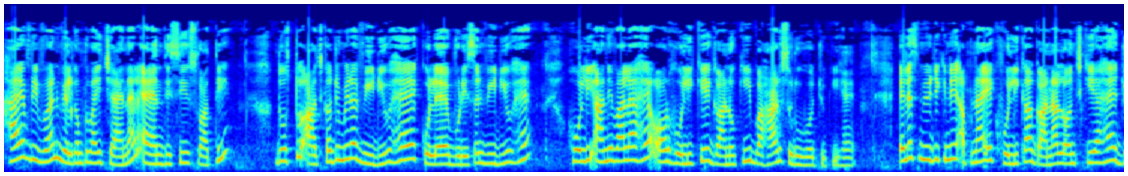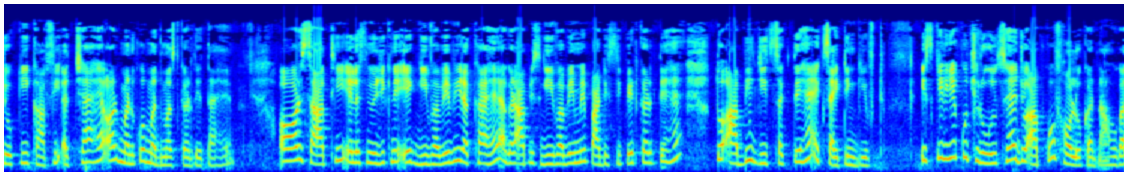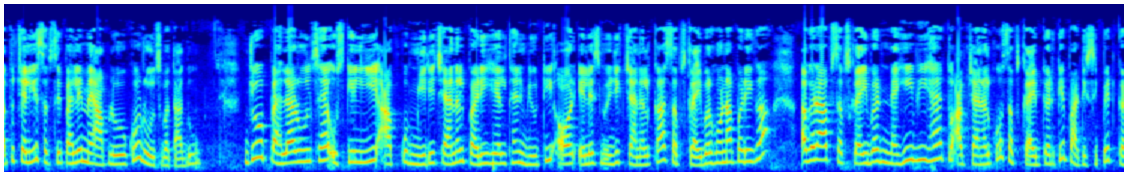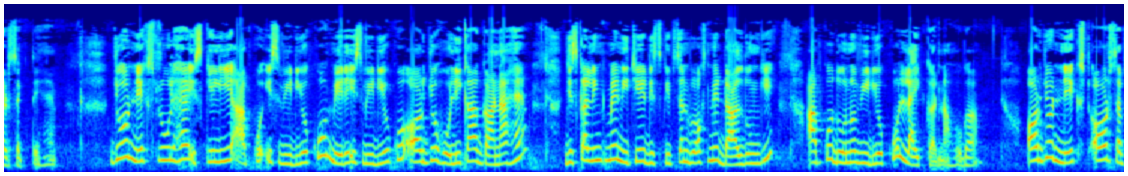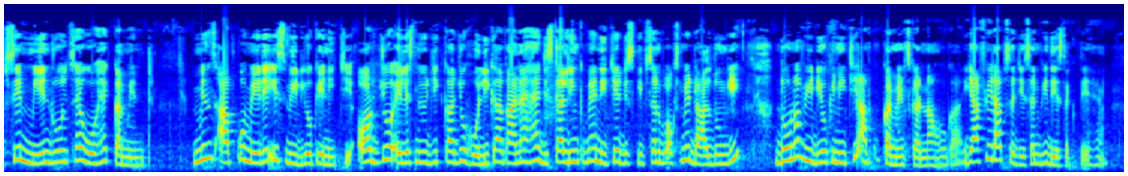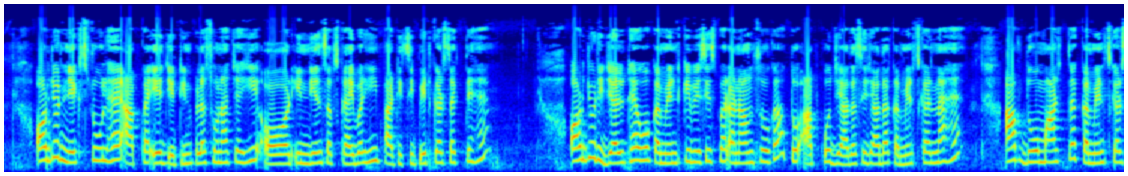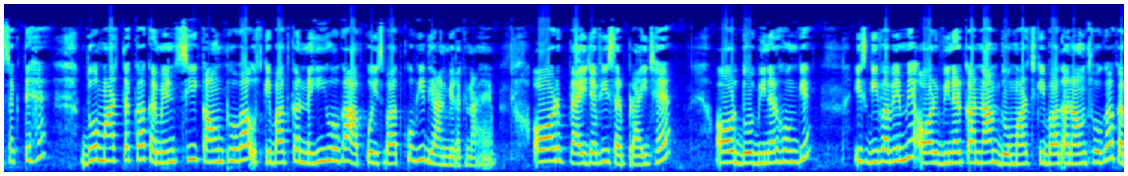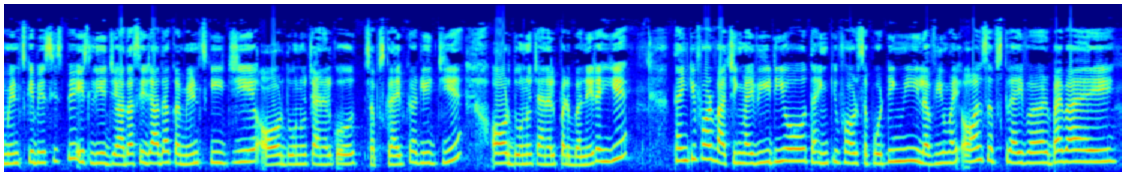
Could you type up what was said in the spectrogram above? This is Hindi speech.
Hi everyone welcome to my channel and this is Swati दोस्तों, आज का जो मेरा वीडियो है कोलेबोरेशन वीडियो है, होली आने वाला है और होली के गानों की बहार शुरू हो चुकी है। एल एस म्यूज़िक ने अपना एक होली का गाना लॉन्च किया है, जो कि काफ़ी अच्छा है और मन को मदमस्त कर देता है। और साथ ही एल एस म्यूज़िक ने एक गिव अवे भी रखा है। अगर आप इस गिव अवे में पार्टिसिपेट करते हैं तो आप भी जीत सकते हैं एक्साइटिंग गिफ्ट इसके लिए कुछ रूल्स है जो आपको फॉलो करना होगा। तो चलिए सबसे पहले मैं आप लोगों को रूल्स बता दूँ। जो पहला रूल्स है, उसके लिए आपको मेरे channel Pari health and beauty और एल एस म्यूज़िक चैनल का सब्सक्राइबर होना पड़ेगा। अगर आप सब्सक्राइबर नहीं भी हैं तो आप चैनल को सब्सक्राइब करके पार्टिसिपेट कर सकते हैं। जो नेक्स्ट रूल है, इसके लिए आपको इस वीडियो को, मेरे इस वीडियो को और जो होली का गाना है, जिसका लिंक मैं नीचे डिस्क्रिप्शन बॉक्स में डाल दूँगी आपको दोनों वीडियो को लाइक करना होगा। और जो नेक्स्ट और सबसे मेन रूल्स है, वो है कमेंट मीन्स आपको मेरे इस वीडियो के नीचे और जो एल एस म्यूज़िक का जो होली का गाना है, जिसका लिंक मैं नीचे डिस्क्रिप्शन बॉक्स में डाल दूँगी, दोनों वीडियो के नीचे आपको कमेंट्स करना होगा, या फिर आप सजेशन भी दे सकते हैं। और जो नेक्स्ट रूल है, आपका एज 18 प्लस होना चाहिए और इंडियन सब्सक्राइबर ही पार्टिसिपेट कर सकते हैं। और जो रिज़ल्ट है वो कमेंट के बेसिस पर अनाउंस होगा तो आपको ज़्यादा से ज़्यादा कमेंट्स करना है। आप दो मार्च तक कमेंट्स कर सकते हैं। दो मार्च तक का कमेंट्स ही काउंट होगा, उसके बाद का नहीं होगा, आपको इस बात को भी ध्यान में रखना है। और प्राइज अभी सरप्राइज़ है, और दो विनर होंगे। इस गिव अवे में और विनर का नाम दो मार्च के बाद अनाउंस होगा। कमेंट्स के बेसिस पे, इसलिए ज़्यादा से ज़्यादा कमेंट्स कीजिए और दोनों चैनल को सब्सक्राइब कर लीजिए और दोनों चैनल पर बने रहिए। Thank you for watching my video thank you for supporting me love you my all subscriber bye bye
